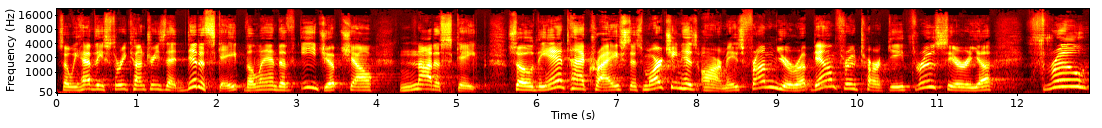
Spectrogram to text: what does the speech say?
So we have these three countries that did escape. The land of Egypt shall not escape. So the Antichrist is marching his armies from Europe down through Turkey, through Syria, through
